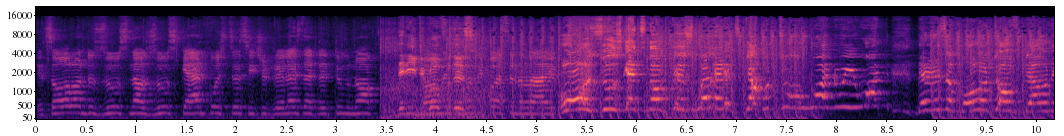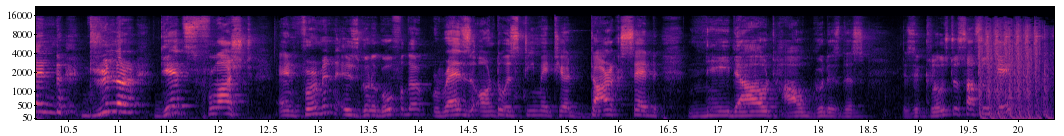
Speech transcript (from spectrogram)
it's all on to Zeus now. Zeus can push this. He should realize that the two knocked. They need to go for this. Person alive. Oh, Zeus gets knocked as well and it's down to a 1v1. There is a Molotov down and Driller gets flushed. And Furman is going to go for the res onto his teammate here. Dark said, nade out. How good is this? Is it close to Sasuke?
